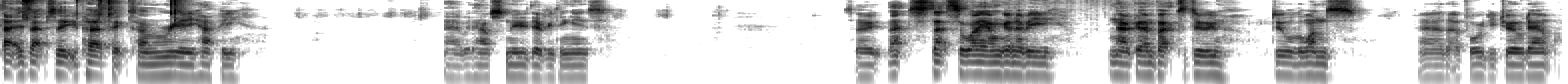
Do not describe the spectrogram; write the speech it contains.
that is absolutely perfect. I'm really happy uh, with how smooth everything is. So that's that's the way I'm going to be now going back to do do all the ones uh, that I've already drilled out.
